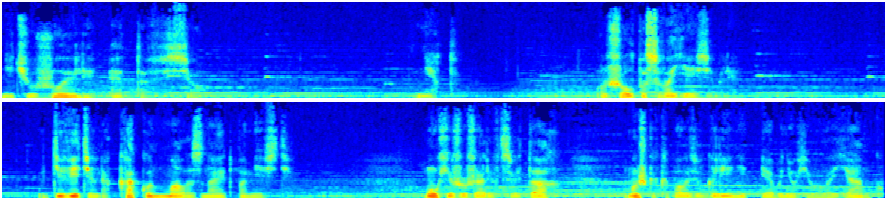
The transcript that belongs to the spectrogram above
Не чужое ли это все? Нет. Он шел по своей земле. Удивительно, как он мало знает поместье. Мухи жужжали в цветах, мышка копалась в глине и обнюхивала ямку,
